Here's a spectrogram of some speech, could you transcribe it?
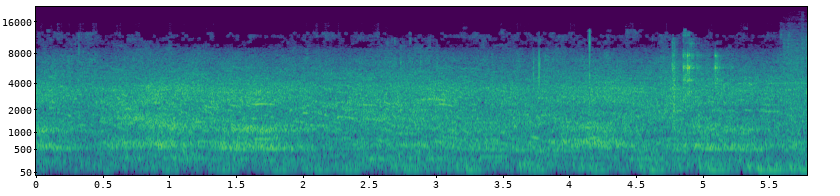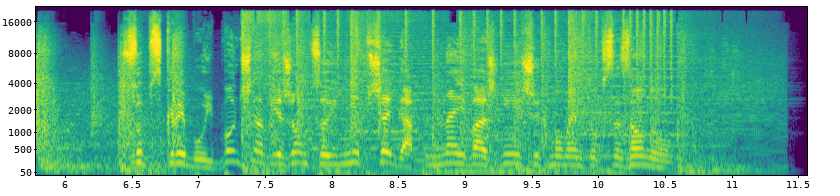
Subskrybuj, bądź na bieżąco i nie przegap najważniejszych momentów sezonu.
